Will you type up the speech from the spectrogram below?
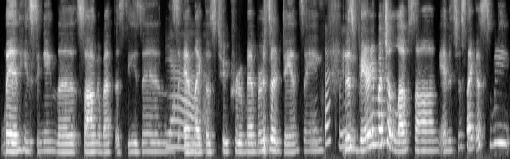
when he's singing the song about the seasons and like those two crew members are dancing. It's so. It is very much a love song and it's just like a sweet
